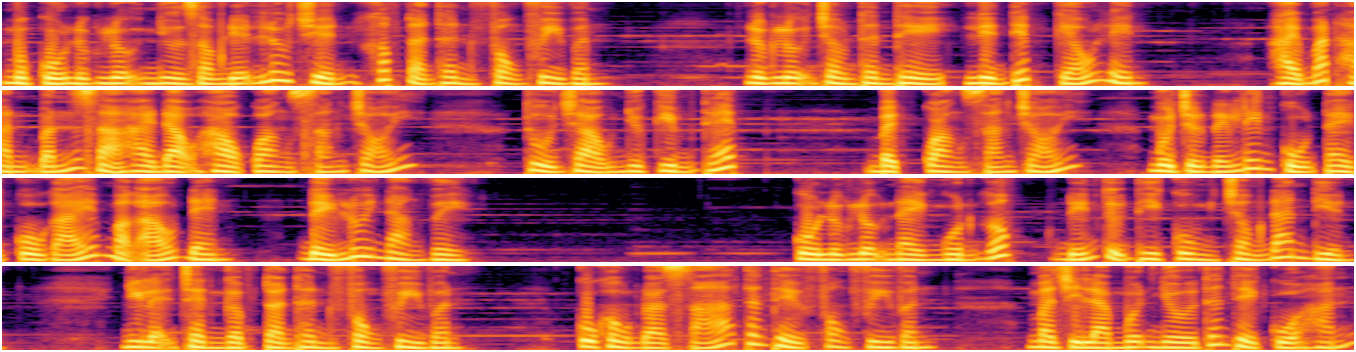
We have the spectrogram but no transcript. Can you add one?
Một cổ lực lượng như dòng điện lưu truyền khắp toàn thân phòng phi vân. Lực lượng trong thân thể liên tiếp kéo lên. Hai mắt hắn bắn ra hai đạo hào quang sáng chói, thủ trảo như kim thép. Bạch quang sáng chói, một trường đánh lên cổ tay cô gái mặc áo đen, đẩy lui nàng về. Cổ lực lượng này nguồn gốc đến từ thi cung trong đan điền, nhưng lại tràn ngập toàn thân Phong phi vân. cô không đoạt xá thân thể Phong phi vân, mà chỉ là mượn nhờ thân thể của hắn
